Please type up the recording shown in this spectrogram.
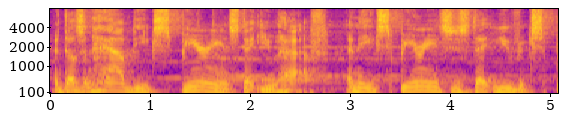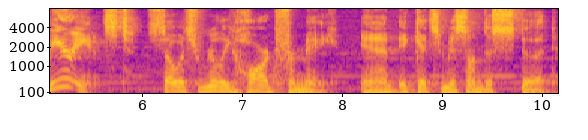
and doesn't have the experience that you have and the experiences that you've experienced. So it's really hard for me and it gets misunderstood.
